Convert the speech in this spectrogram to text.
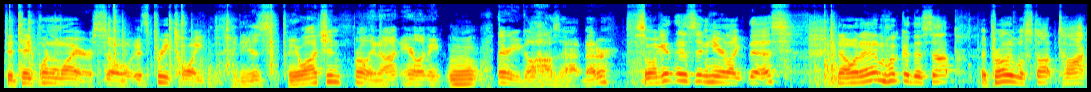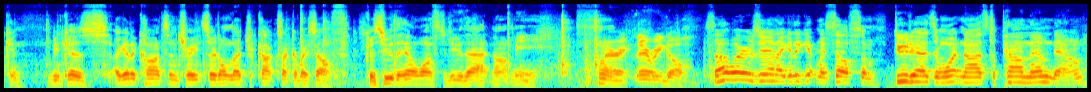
to take one wire, so it's pretty tight. It is. Are you watching? Probably not. Here, let me. There you go. How's that? Better? So I'll get this in here like this. Now, when I am hooking this up, I probably will stop talking because I gotta concentrate so I don't let your cocksucker myself. Because who the hell wants to do that? Not me. All right, there we go. So that wire's in. I gotta get myself some doodads and whatnots to pound them down.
